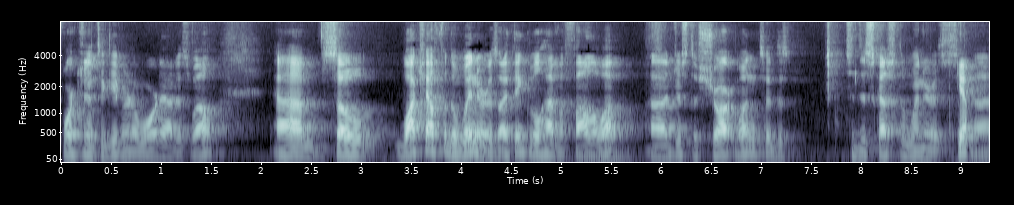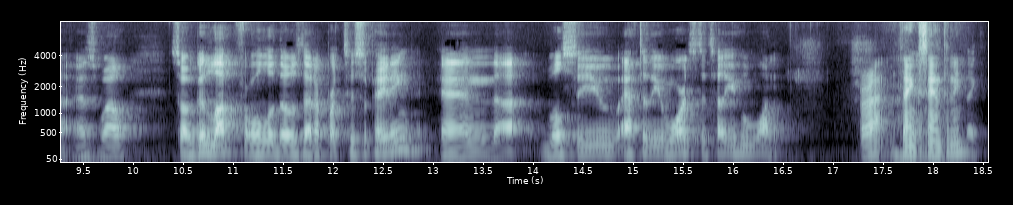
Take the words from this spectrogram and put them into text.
fortunate to give an award out as well. Um, so watch out for the winners. I think we'll have a follow up, uh, just a short one to dis- to discuss the winners yep. uh, as well. So good luck for all of those that are participating, and uh, we'll see you after the awards to tell you who won. All right. Thanks, Anthony. Thank you.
